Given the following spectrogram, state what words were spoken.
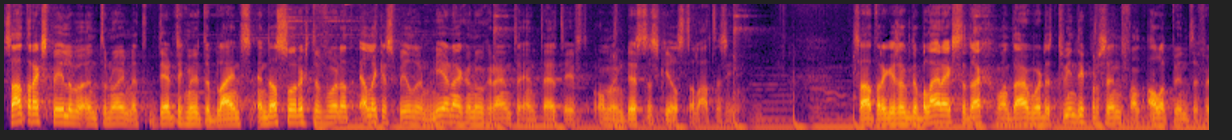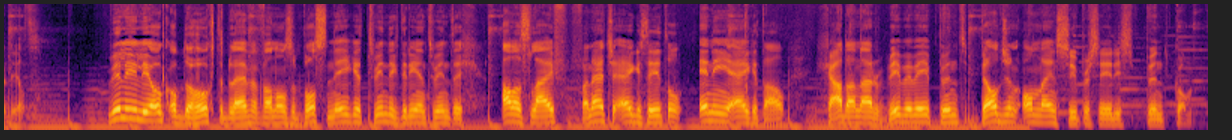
Zaterdag spelen we een toernooi met 30 minuten blinds en dat zorgt ervoor dat elke speler meer dan genoeg ruimte en tijd heeft om hun beste skills te laten zien. Zaterdag is ook de belangrijkste dag, want daar worden 20% van alle punten verdeeld. Willen jullie ook op de hoogte blijven van onze Bos 9 2023? Alles live, vanuit je eigen zetel en in je eigen taal? Ga dan naar www.belgianonlinesuperseries.com.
